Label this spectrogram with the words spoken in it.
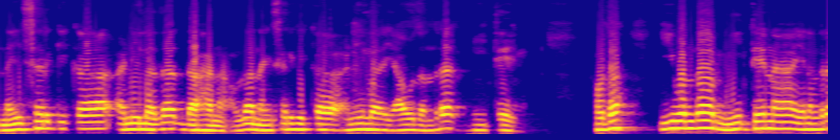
ನೈಸರ್ಗಿಕ ಅನಿಲದ ದಹನ. ಹೌದಾ? ನೈಸರ್ಗಿಕ ಅನಿಲ ಯಾವುದಂದ್ರ, ಮೀಥೇನ್. ಹೌದಾ? ಈ ಒಂದು ಮೀಥೇನ್ ಏನಂದ್ರ,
